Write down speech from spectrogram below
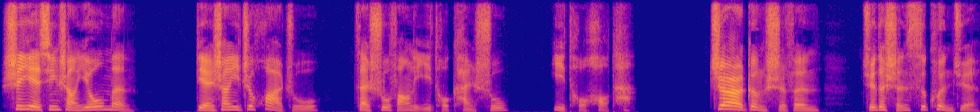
是夜心上忧闷，点上一支画烛，在书房里一头看书，一头好叹。至二更时分，觉得神思困倦，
